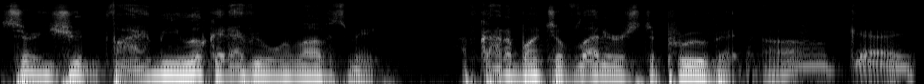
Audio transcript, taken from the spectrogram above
Sir, you shouldn't fire me. Look at everyone loves me. I've got a bunch of letters to prove it. Okay.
